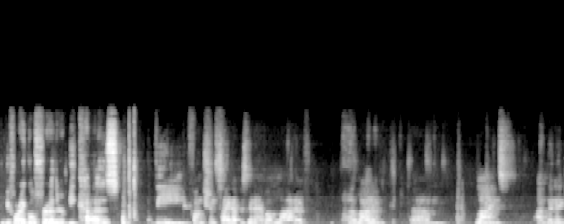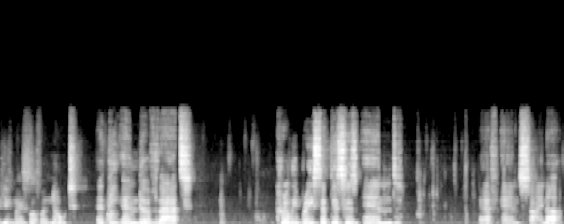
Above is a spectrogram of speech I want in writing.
And before I go further, because the function sign up is going to have a lot of a lot of um, lines, I'm going to give myself a note at the end of that curly brace that this is end fn sign up.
